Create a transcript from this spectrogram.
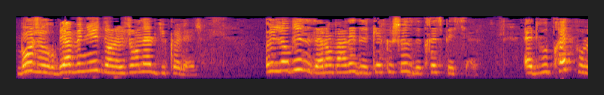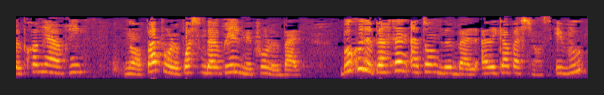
Bonjour, bienvenue dans le journal du collège. Aujourd'hui, nous allons parler de quelque chose de très spécial. Êtes-vous prête pour le 1er avril? Non, pas pour le poisson d'avril, mais pour le bal. Beaucoup de personnes attendent le bal avec impatience. Et vous?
